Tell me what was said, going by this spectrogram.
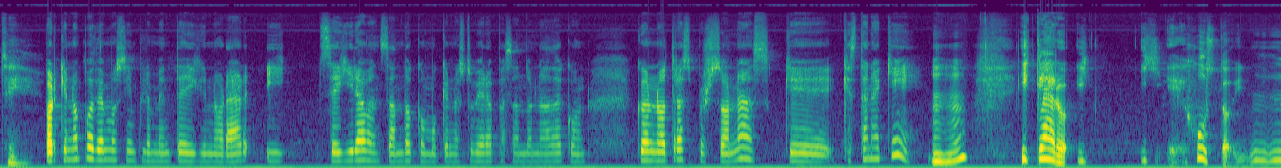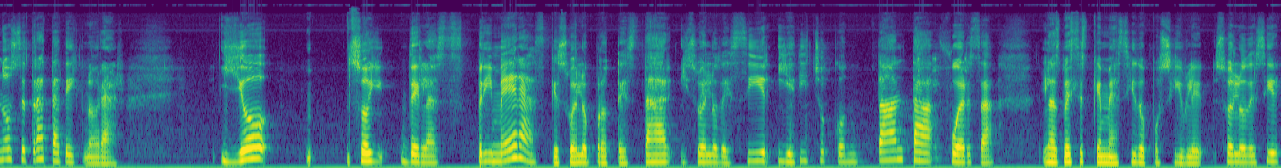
Sí. Porque no podemos simplemente ignorar y seguir avanzando como que no estuviera pasando nada con, con otras personas que, que están aquí. Y claro, y, eh, justo, no se trata de ignorar. Yo soy de las primeras que suelo protestar y suelo decir, y he dicho con tanta fuerza las veces que me ha sido posible, suelo decir,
